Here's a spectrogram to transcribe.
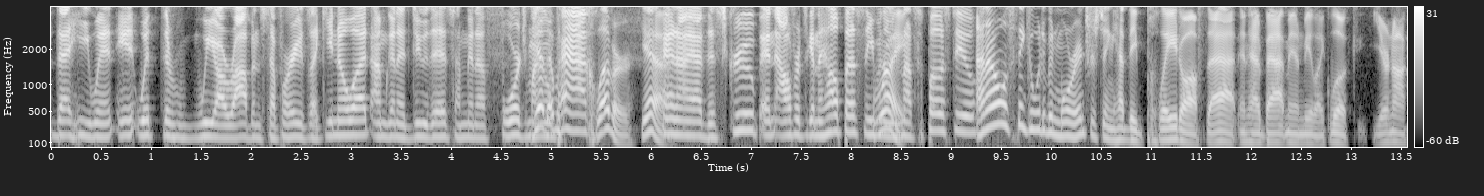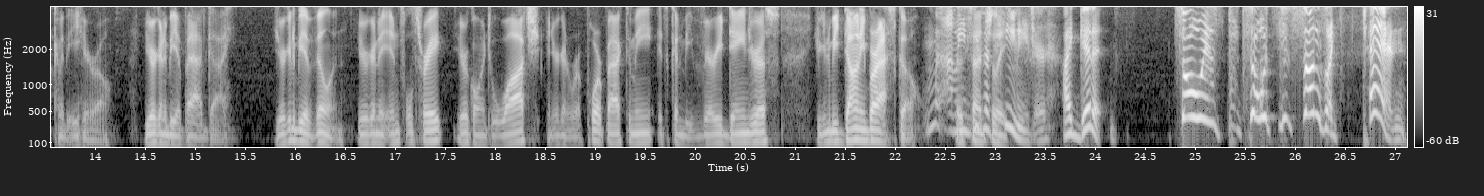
that he went in with the We Are Robin stuff, where he's like, you know what, I'm gonna do this. I'm gonna forge my yeah, own that was path. clever. Yeah. And I have this group, and Alfred's gonna help us, even though he's not supposed to. And I almost think it would have been more interesting had they played off that and had Batman be like, look, you're not going to be a hero. You're going to be a bad guy. You're going to be a villain. You're going to infiltrate. You're going to watch and you're going to report back to me. It's going to be very dangerous. You're going to be Donnie Brasco. I mean, he's a teenager. I get it. So is so his son's like 10.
